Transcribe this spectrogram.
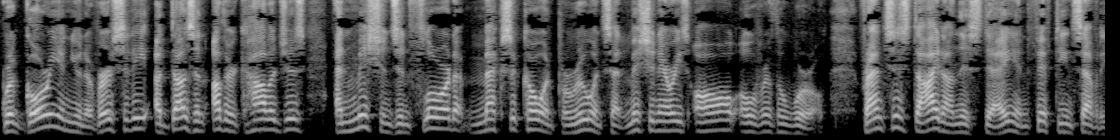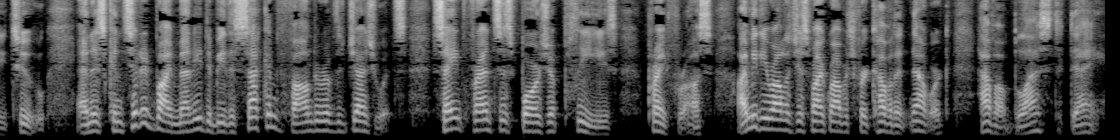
Gregorian University, a dozen other colleges, and missions in Florida, Mexico, and Peru, and sent missionaries all over the world. Francis died on this day in 1572 and is considered by many to be the second founder of the Jesuits. St. Francis Borgia, please pray for us. I'm meteorologist Mike Roberts for Covenant Network. Have a blessed day.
